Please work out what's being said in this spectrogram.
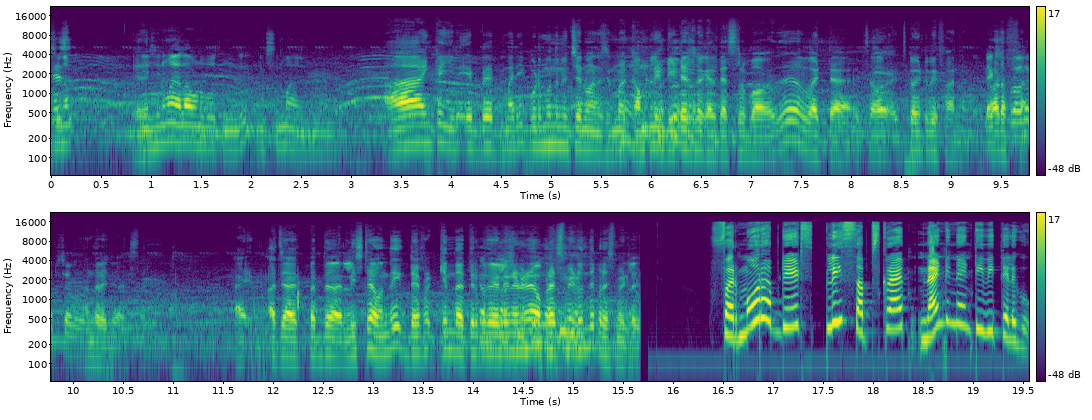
సినిమా ఈ సినిమా ఎలా ఉండబోతుంది? ఈ సినిమా ఇంకా మరి గుడి ముందు నుంచి మన సినిమా కంప్లీట్ డీటెయిల్స్లోకి వెళ్తే అసలు బాగోదు but it's it's going to be fun అండి లాట్ ఆఫ్ అందరూ ఎంజాయ్ చేస్తారు. అది పెద్ద లిస్టే ఉంది. కింద తిరుపతి వెళ్ళిన ప్రెస్ మీట్ ఉంది ప్రెస్ మీట్లో For more updates, please subscribe 99 TV Telugu.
